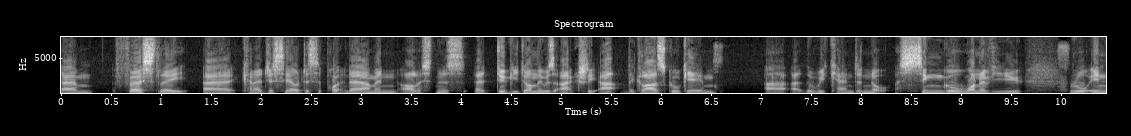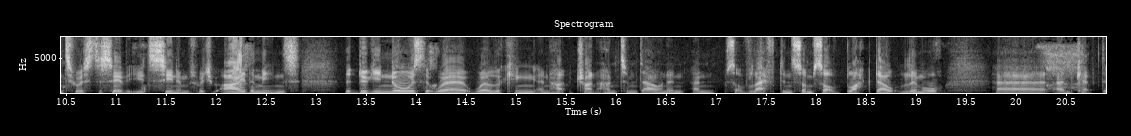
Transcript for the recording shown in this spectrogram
Um, firstly, uh, can I just say how disappointed I am in our listeners? Uh, Dougie Donnelly was actually at the Glasgow game uh, at the weekend, and not a single one of you wrote into us to say that you'd seen him, which either means that Dougie knows that we're we're looking and hu- trying to hunt him down, and, and sort of left in some sort of blacked out limo, uh, and kept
